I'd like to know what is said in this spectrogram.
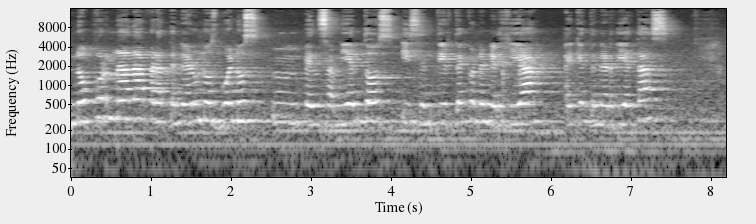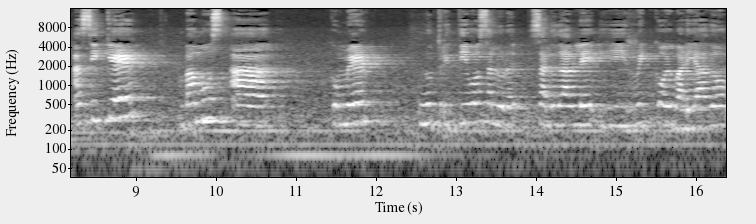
No por nada para tener unos buenos mm, pensamientos y sentirte con energía hay que tener dietas. Así que vamos a comer nutritivo, saludable y rico y variado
